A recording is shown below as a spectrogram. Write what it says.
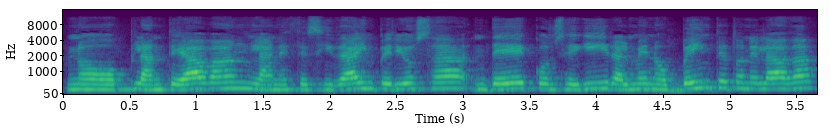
nos planteaban la necesidad imperiosa de conseguir al menos 20 toneladas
